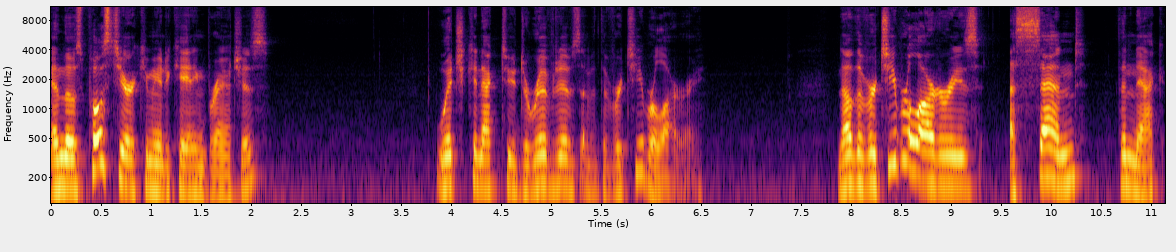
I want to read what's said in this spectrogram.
and those posterior communicating branches which connect to derivatives of the vertebral artery. Now, the vertebral arteries ascend the neck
